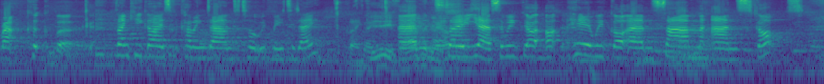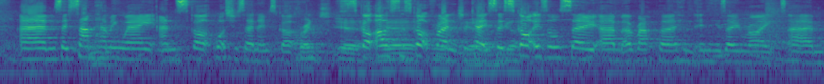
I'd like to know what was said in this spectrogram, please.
Rap Cookbook. Thank you guys for coming down to talk with me today. Thank you. Um, so yeah, so we've got uh, here we've got um, Sam and Scott. Um, so Sam Hemingway and Scott. What's your surname, Scott? French, yeah. Scott. Oh, so Yeah, Scott French. yeah, okay, so yeah. Scott is also um, a rapper in, in his own right, um,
